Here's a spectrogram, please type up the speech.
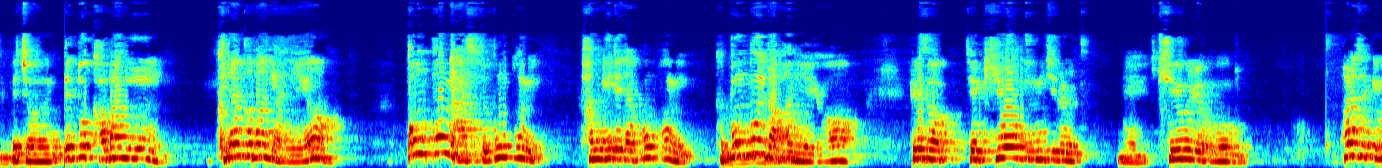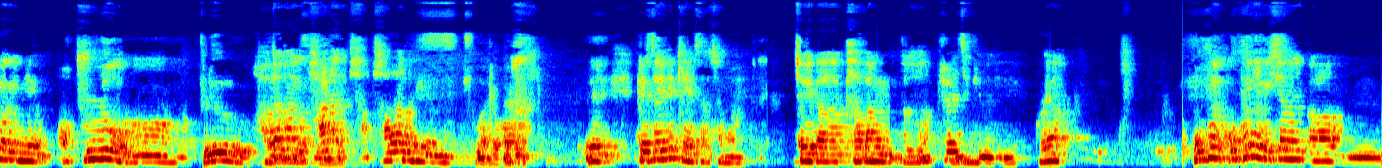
근데 저는 근데 또 가방이 그냥 가방이 아니에요. 뿡뿡이 아시죠? 뿡뿡이 방귀대장 뿡뿡이 그 뿡뿡이 가방이에요. 그래서 제 귀여운 이미지를 네, 키우려고 파란색 기막이님 어 블루 어, 블루. 바다가 이거 바라 바- 바라가게 되네. 좋아요. 네, 그래서 이렇게 해서 정말 저희가 가방과 파란색 기막이고요. 오픈 오프닝 미션 하니까 음,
